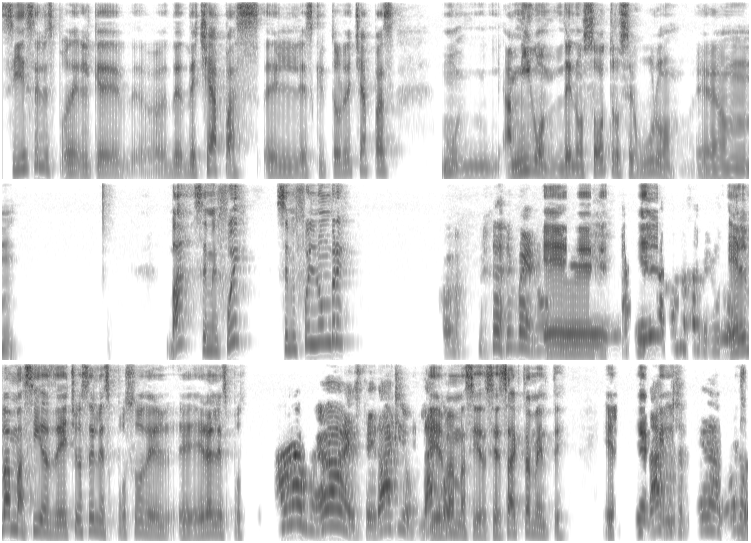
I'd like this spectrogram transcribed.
Sí, es el, el que, de, de, Chiapas, el escritor de Chiapas, amigo de nosotros, seguro. Eh, Va, se me fue, se me fue el nombre. Oh, bueno, eh, Elba Macías, de hecho, es el esposo de eh, era el esposo. Ah, ah este, Heraclio. Elba Macías, exactamente. El, queda, bueno,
